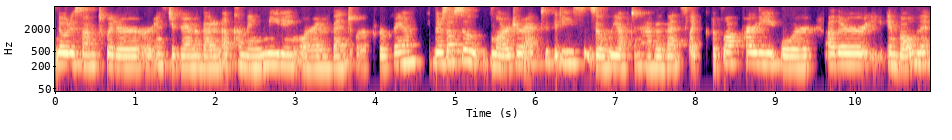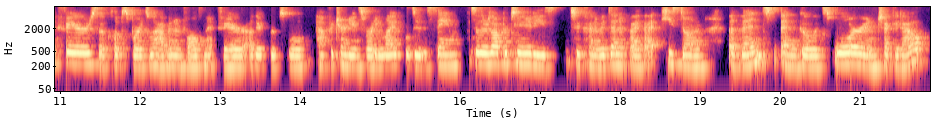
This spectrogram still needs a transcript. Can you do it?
notice on Twitter or Instagram about an upcoming meeting or an event or a program. There's also larger activities. So we often have events like the block party or other involvement fairs. So club sports will have an involvement fair. Other groups will, have Fraternity and Sorority Life will do the same. So there's opportunities to kind of identify that keystone event and go explore and check it out.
